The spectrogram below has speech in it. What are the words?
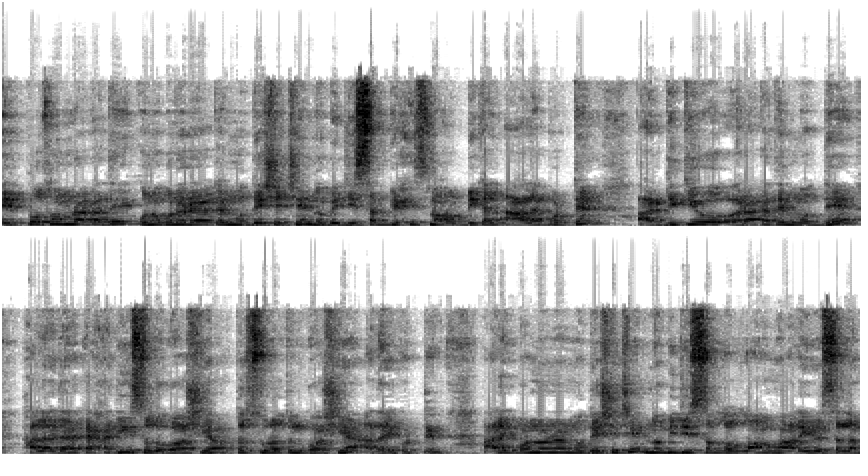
এর প্রথম রাকাতে কোন কোন রাকাতের মধ্যে এসেছে, নবীজি সাব্বিহ ইসমা রাব্বিকাল আলা পড়তেন। আর দ্বিতীয় রাকাতের মধ্যে হালাদাকা হাদিসুল গাশিয়া, অর্থাৎ সূরাতুল গাশিয়া আদায় করতেন। আরেক বর্ণনার মধ্যে এসেছে, নবীজি আলাইহি ওয়াসাল্লাম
